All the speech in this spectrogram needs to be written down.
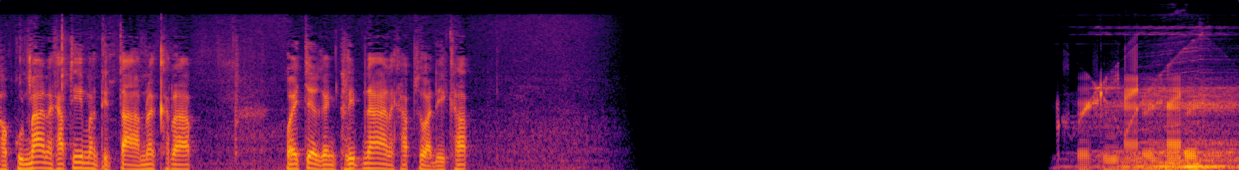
ขอบคุณมากนะครับที่มาติดตามนะครับ ไว้เจอกันคลิปหน้านะครับ สวัสดีครับ Thank you.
